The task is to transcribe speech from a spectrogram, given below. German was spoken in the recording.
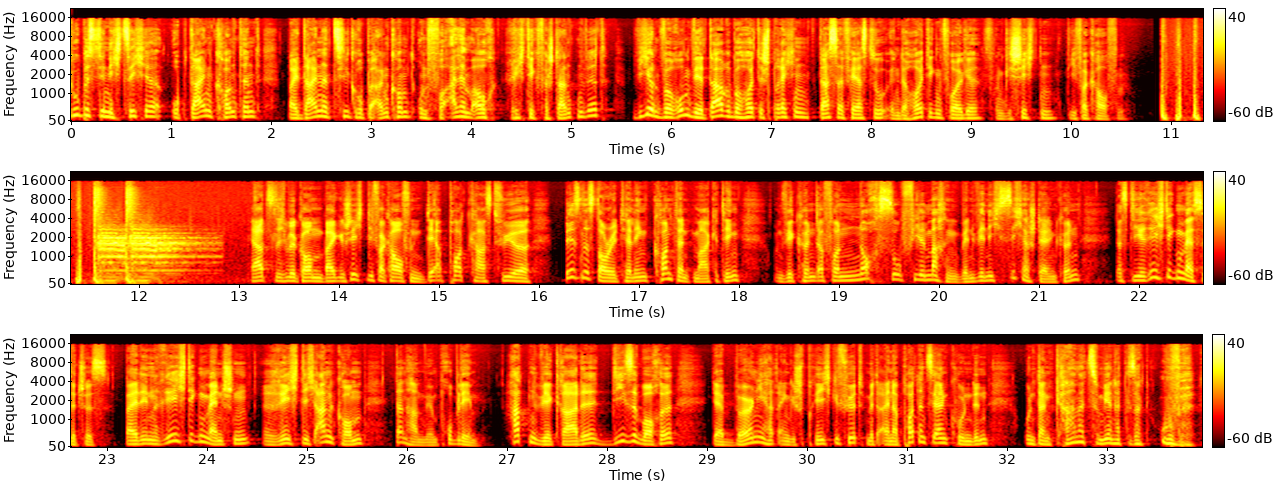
Du bist dir nicht sicher, ob dein Content bei deiner Zielgruppe ankommt und vor allem auch richtig verstanden wird? Wie und warum wir darüber heute sprechen, das erfährst du in der heutigen Folge von Geschichten, die verkaufen. Herzlich willkommen bei Geschichten, die verkaufen, der Podcast für Business Storytelling, Content Marketing. Und wir können davon noch so viel machen, wenn wir nicht sicherstellen können, dass die richtigen Messages bei den richtigen Menschen richtig ankommen, dann haben wir ein Problem. Hatten wir gerade diese Woche der Bernie hat ein Gespräch geführt mit einer potenziellen Kundin und dann kam er zu mir und hat gesagt, Uwe,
